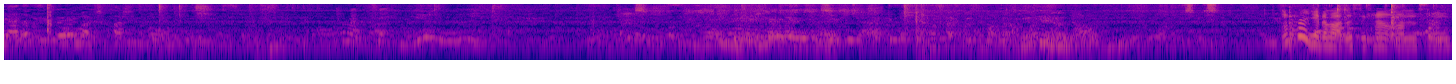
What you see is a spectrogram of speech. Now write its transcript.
Yeah, that's very much questionable. Not to you. I forget about this account, honestly.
